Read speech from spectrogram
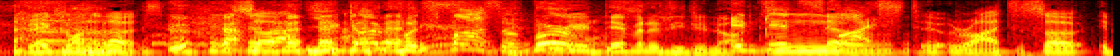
Greg's one of those. So You don't put spice on boerewors. definitely do not. It gets No. spiced. Uh, Right. So, it,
